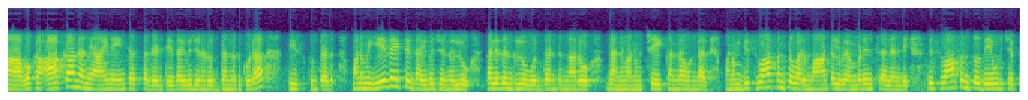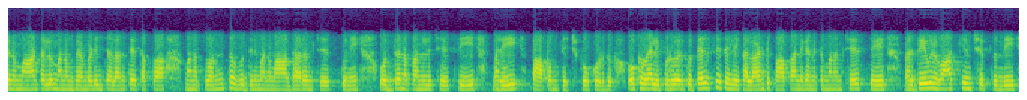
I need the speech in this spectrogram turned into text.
ఒక ఆకాన్ అని ఆయన ఏం చేస్తాడంటే దైవజనుడు వద్దన్నది కూడా తీసుకుంటాడు. మనం ఏదైతే దైవజనులు తల్లిదండ్రులు వద్దంటున్నారో దాన్ని మనం చేయకుండా ఉండాలి. మనం విశ్వాసంతో వారి మాటలు వెంబడించాలండి. విశ్వాసంతో దేవుడు చెప్పిన మాటలు మనం వెంబడించాలి అంతే తప్ప మన స్వంత బుద్ధిని మనం ఆధారం చేసుకుని వద్దన పనులు చేసి మరి పాపం తెచ్చుకోకూడదు. ఒకవేళ ఇప్పటి వరకు తెలిసి తెలియక అలాంటి పాపాన్ని కనుక మనం చేస్తే మరి దేవుని వాక్యం చెప్తుంది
